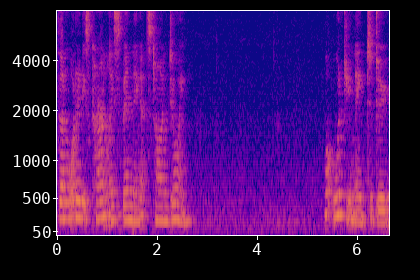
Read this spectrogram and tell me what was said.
than what it is currently spending its time doing what would you need to do?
